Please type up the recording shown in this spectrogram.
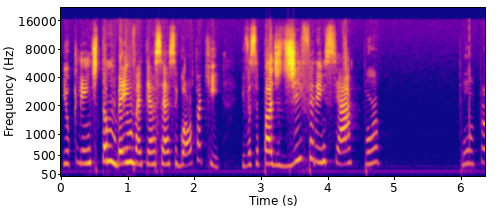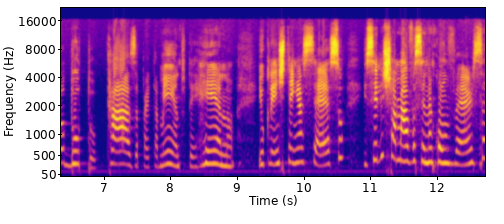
E o cliente também vai ter acesso igual está aqui. E você pode diferenciar por, por produto, casa, apartamento, terreno. E o cliente tem acesso. E se ele chamar você na conversa,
